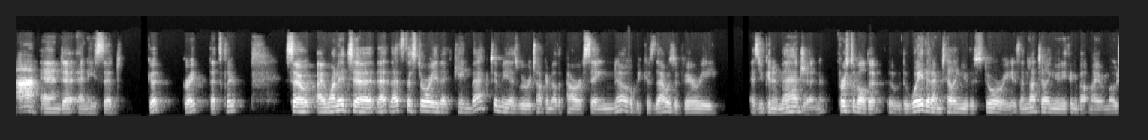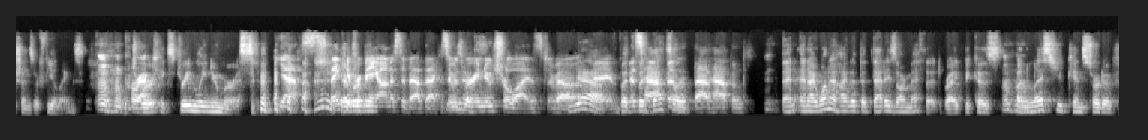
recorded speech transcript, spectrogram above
Ah. And, uh, and he said, good, great, that's clear. So I wanted to, that, that's the story that came back to me as we were talking about the power of saying no, because that was a very as you can imagine, first of all, the, the, way that I'm telling you the story is I'm not telling you anything about my emotions or feelings, mm-hmm, which correct. were extremely numerous. yes, thank you for being honest about that because it was yes. very neutralized about yeah, okay, but, this but happened, our, that happened. And and I want to highlight that that is our method, right? Because mm-hmm. unless you can sort of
